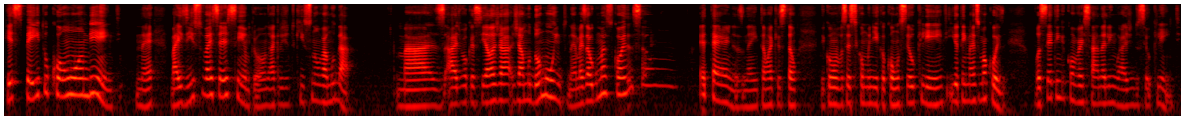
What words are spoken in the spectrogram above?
respeito com o ambiente, né? Mas isso vai ser sempre. Eu acredito que isso não vai mudar. Mas a advocacia ela já, já mudou muito, né? Mas algumas coisas são eternas, né? Então a questão de como você se comunica com o seu cliente. E eu tenho mais uma coisa: você tem que conversar na linguagem do seu cliente.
